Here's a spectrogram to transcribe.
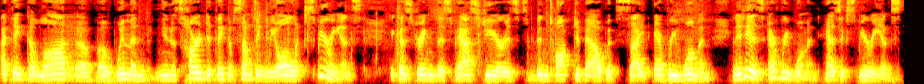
I think a lot of uh, women, you know, it's hard to think of something we all experience because during this past year, it's been talked about with the Every Woman. And it is, every woman has experienced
